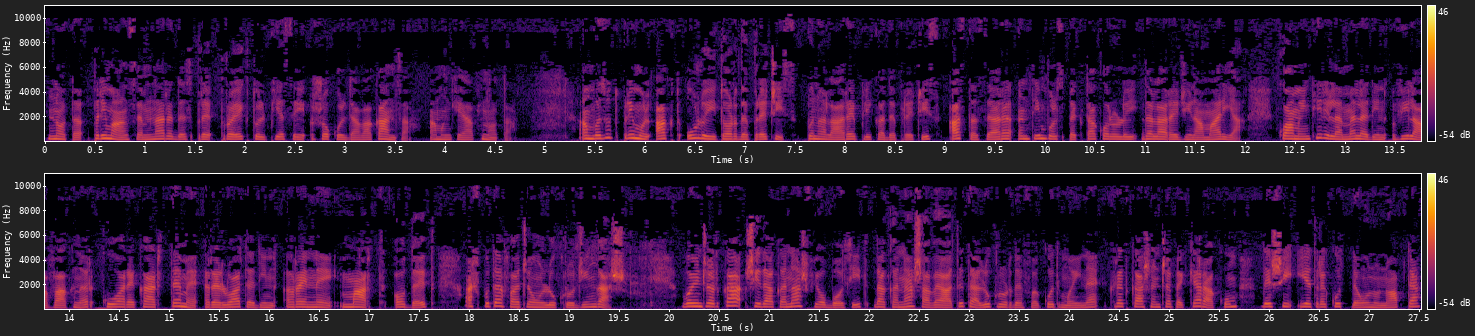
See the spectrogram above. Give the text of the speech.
Notă. Prima însemnare despre proiectul piesei Jocul de vacanța. Am încheiat nota. Am văzut primul act uluitor de precis, până la replică de precis, astă seară, în timpul spectacolului de la Regina Maria. Cu amintirile mele din Villa Wagner, cu oarecare teme reluate din René Mart Odet, aș putea face un lucru gingaș. Voi încerca și dacă n-aș fi obosit, dacă n-aș avea atâtea lucruri de făcut mâine, cred că aș începe chiar acum, deși e trecut de unu noaptea,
